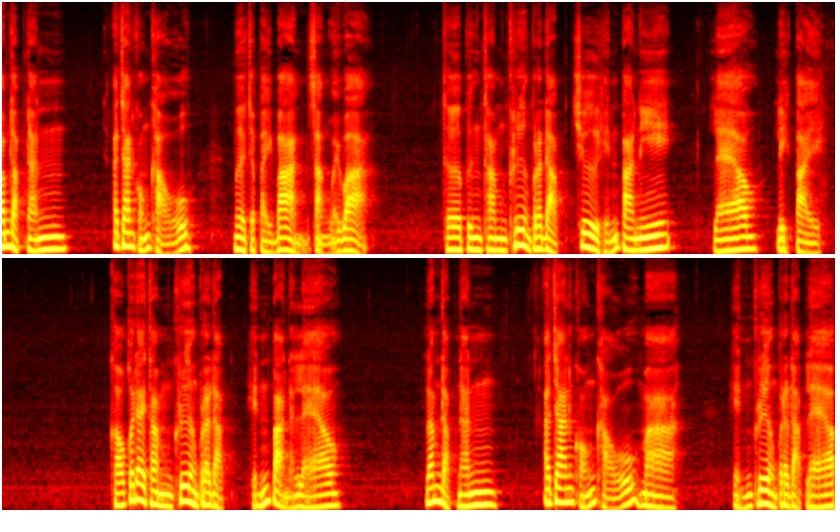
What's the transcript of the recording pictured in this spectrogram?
ลำดับนั้น อาจารย์ของเขาเมื่อจะไปบ้านสั่งไว้ว่า เธอพึงทำเครื่องประดับชื่อเห็นปานนี้ แล้วหลีกไป เขาก็ได้ทำเครื่องประดับเห็นป่านนั้นแล้วลำดับนั้น อาจารย์ของเขามา เห็นเครื่องประดับแล้ว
